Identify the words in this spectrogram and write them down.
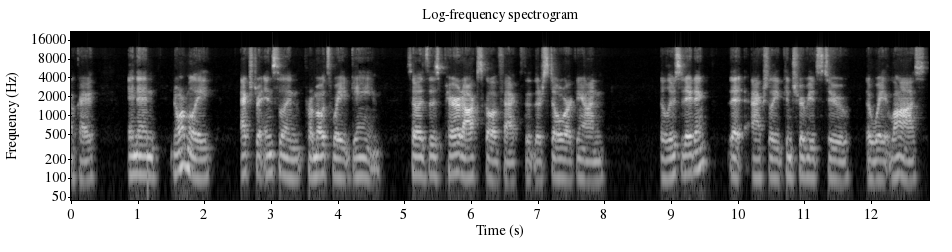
Okay, and then normally extra insulin promotes weight gain so it's this paradoxical effect that they're still working on elucidating that actually contributes to the weight loss.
